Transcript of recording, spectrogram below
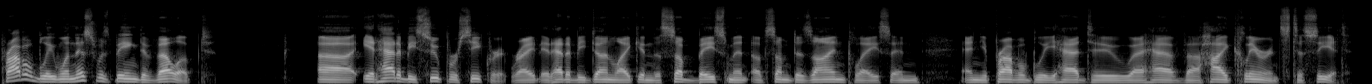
probably when this was being developed, uh, it had to be super secret, right? It had to be done like in the sub basement of some design place, and and you probably had to uh, have uh, high clearance to see it.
